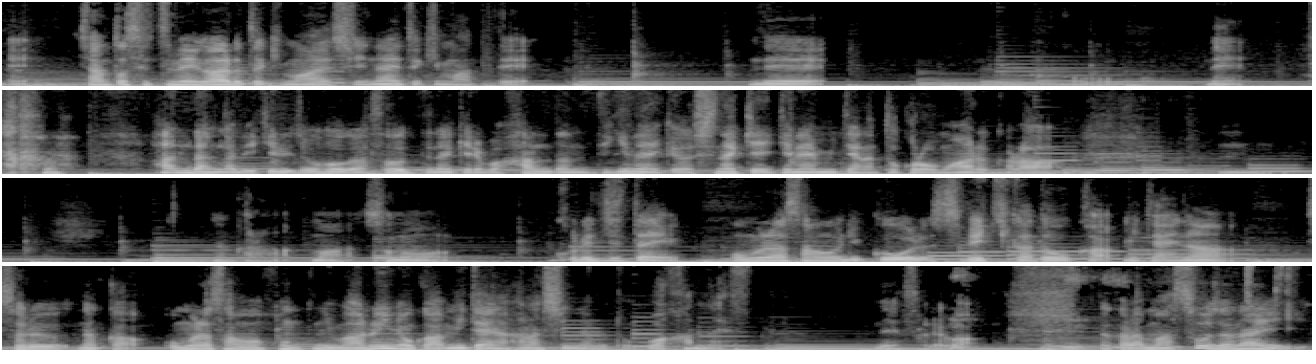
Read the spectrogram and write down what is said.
ね、ちゃんと説明がある時もあるし、ない時もあって、で、こうね、判断ができる情報が揃ってなければ判断できないけどしなきゃいけないみたいなところもあるから、うん、だからまあそのこれ自体大村さんをリコールすべきかどうかみたいなそれなんか大村さんは本当に悪いのかみたいな話になると分かんないですねそれは。だからまあそうじゃない、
